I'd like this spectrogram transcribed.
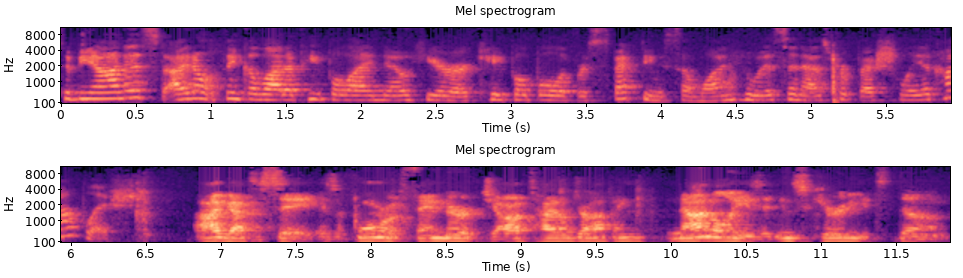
To be honest, I don't think a lot of people I know here are capable of respecting someone who isn't as professionally accomplished. I got to say, as a former offender of job title dropping, not only is it insecurity, it's dumb.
